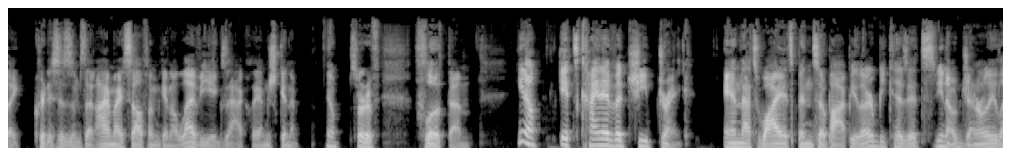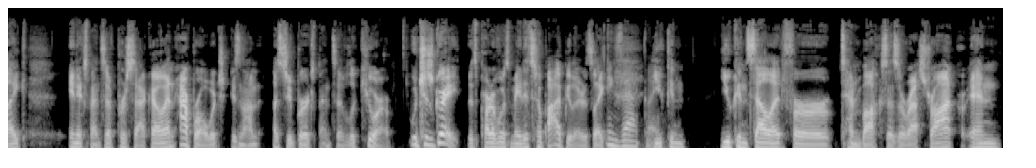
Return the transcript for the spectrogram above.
like criticisms that I myself am gonna levy exactly. I'm just gonna you know sort of float them. You know, it's kind of a cheap drink, and that's why it's been so popular because it's you know generally like inexpensive prosecco and Aperol, which is not a super expensive liqueur, which is great. It's part of what's made it so popular. It's like Exactly. you can you can sell it for 10 bucks as a restaurant and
